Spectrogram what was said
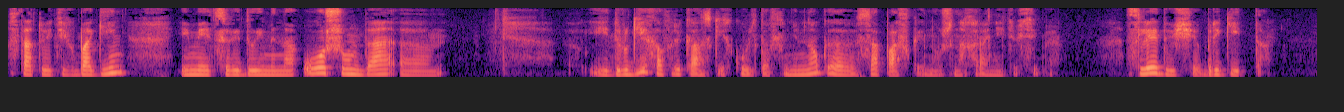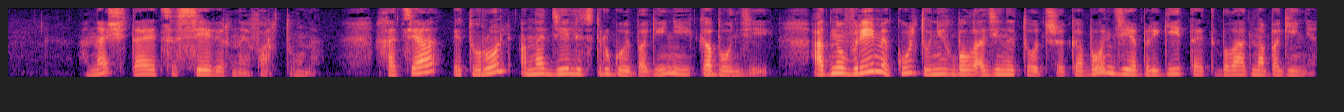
статуи этих богинь, имеется в виду именно Ошун, да, э, и других африканских культов немного с опаской нужно хранить у себя. Следующая Бригитта. Она считается северная фортуна. Хотя эту роль она делит с другой богиней Габондией. Одно время культ у них был один и тот же. Габондия, Бригитта, это была одна богиня.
